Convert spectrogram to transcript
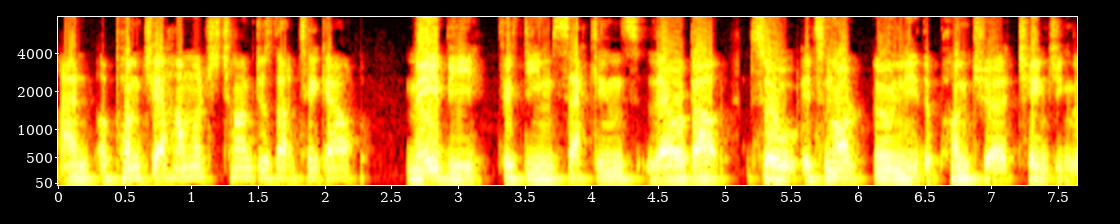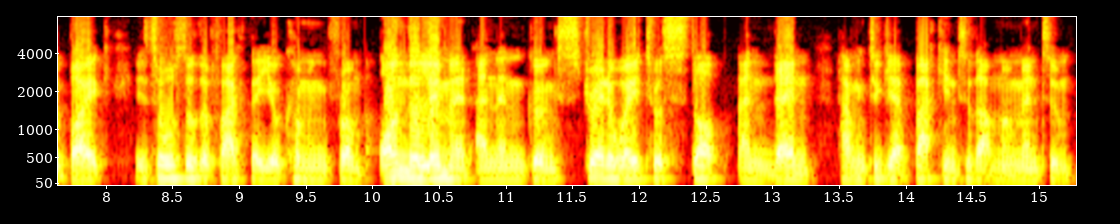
And a puncture, how much time does that take out? Maybe 15 seconds thereabout. So it's not only the puncture changing the bike, it's also the fact that you're coming from on the limit and then going straight away to a stop and then having to get back into that momentum.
